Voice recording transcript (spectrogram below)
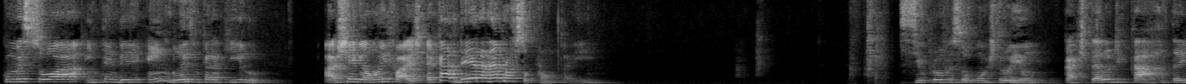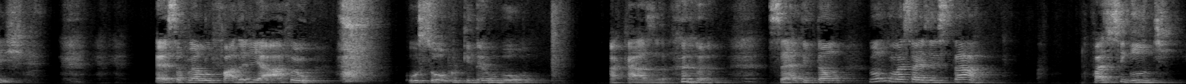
começou a entender em inglês o que era aquilo. Aí chega um e faz, é cadeira, né, professor? Pronto, aí. Se o professor construiu um castelo de cartas, essa foi a lufada de ar, foi o, o sopro que derrubou a casa. certo? Então, vamos começar a exercitar? Faz o seguinte:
